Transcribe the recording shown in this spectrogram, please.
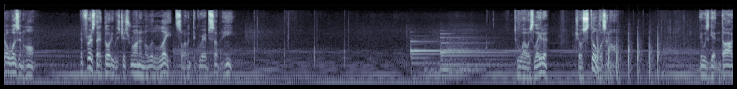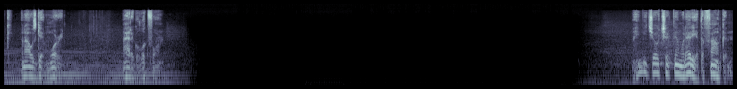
Joe wasn't home. At first, I thought he was just running a little late, so I went to grab something to eat. Two hours later, Joe still wasn't home. It was getting dark, and I was getting worried. I had to go look for him. Maybe Joe checked in with Eddie at the Falcon.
